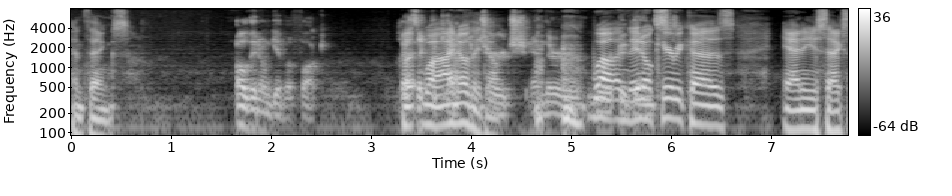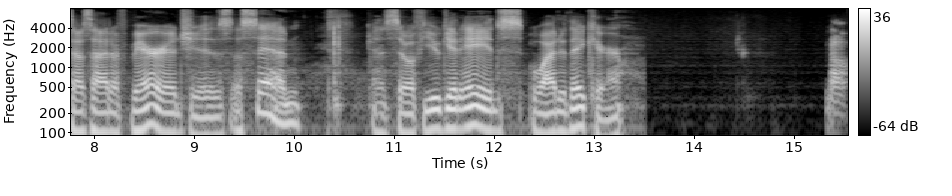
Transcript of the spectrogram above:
and things? oh, they don't give a fuck. That's like well, I know they don't. And they're Well, and they don't care because any sex outside of marriage is a sin, and so if you get AIDS, why do they care? Well,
